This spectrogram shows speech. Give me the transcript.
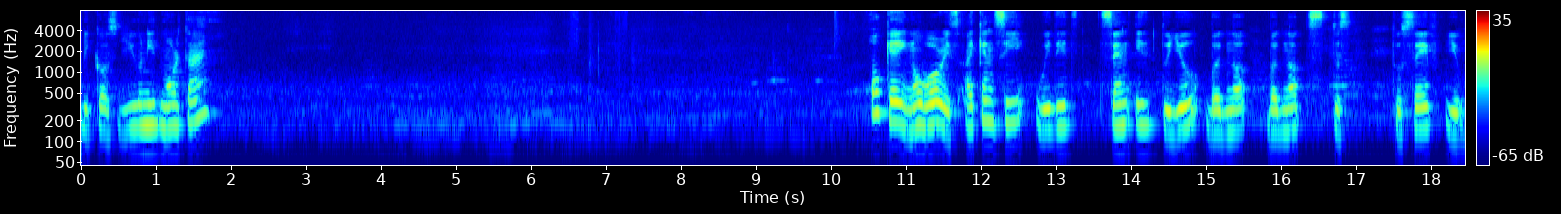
because you need more time? Okay, no worries. I can see we did send it to you, but not but not to to save you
